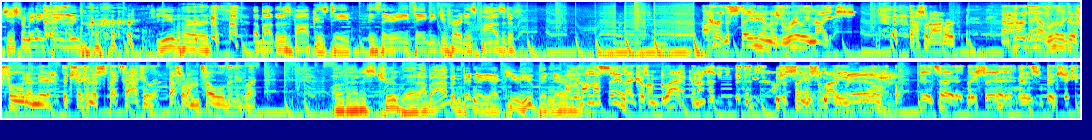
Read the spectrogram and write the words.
just from anything you've heard, you've heard about this Falcons team, is there anything that you've heard that's positive? I heard the stadium is really nice. That's what I heard. And I heard they have really good food in there. The chicken is spectacular. That's what I'm told anyway. Well, that is true, man. I, I haven't been there yet. Q, you've been there. I mean, I'm not saying that because I'm black and I haven't been there. I'm just saying somebody. Yeah. It said, they said it was good chicken.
